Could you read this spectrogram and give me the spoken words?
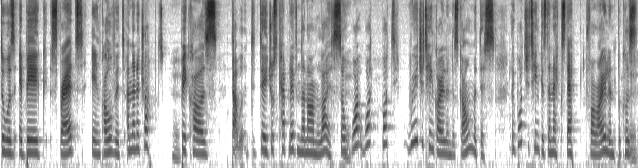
there was a big spread in COVID, and then it dropped Yeah. because that w- they just kept living their normal lives. So Yeah. what what what where do you think Ireland is going with this? Like what do you think is the next step for Ireland? Because Yeah.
